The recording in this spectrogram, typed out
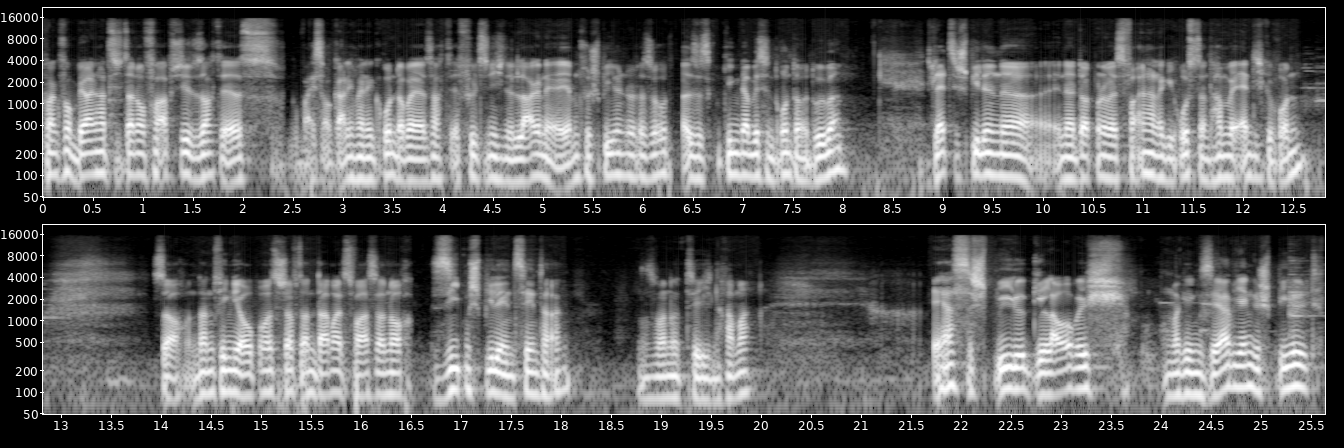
Frank von Bern hat sich dann auch verabschiedet, sagte, er ist, weiß auch gar nicht mehr den Grund, aber er sagt, er fühlt sich nicht in der Lage, eine EM zu spielen oder so. Also es ging da ein bisschen drunter und drüber. Das letzte Spiel in der, in der Dortmunder Westfalenhalle gegen Russland haben wir endlich gewonnen. So, und dann fing die Europameisterschaft an. Damals war es ja noch sieben Spiele in zehn Tagen. Das war natürlich ein Hammer. Erstes Spiel, glaube ich, haben wir gegen Serbien gespielt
